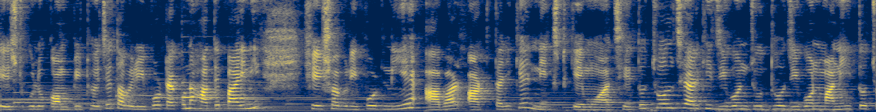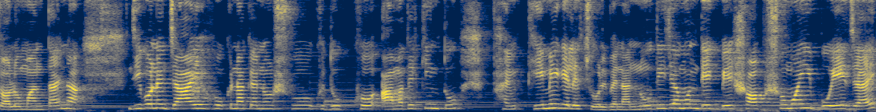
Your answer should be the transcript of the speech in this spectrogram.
টেস্টগুলো কমপ্লিট হয়েছে। তবে রিপোর্ট এখনও হাতে পাইনি। সেই সব রিপোর্ট নিয়ে আবার আট তারিখে নেক্সট কেমো আছে। তো চলছে আর কি জীবন যুদ্ধ, জীবন মানেই তো চলমান, তাই না? জীবনে যাই হোক না কেন সুখ, দুঃখ, আমাদের কিন্তু থেম- গেলে চলবে না। নদী যেমন দেখবে সব সময়ই বয়ে যায়,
